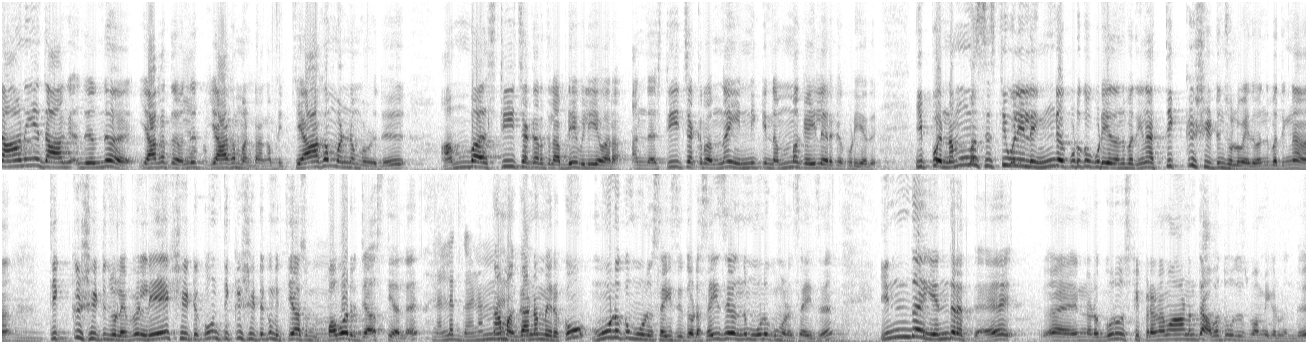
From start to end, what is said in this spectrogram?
தானே தாக வந்து யாகத்தை வந்து தியாகம் பண்றாங்க. அப்படி தியாகம் பண்ணும் பொழுது அம்பாள் ஸ்ரீ சக்கரத்துல அப்படியே வெளியே வர. அந்த ஸ்ரீ சக்கரம் தான் இன்னைக்கு நம்ம கையில இருக்கக்கூடியது. இப்போ நம்ம சிஸ்டி ஒலியில இங்க கொடுக்கக்கூடியது வந்து பாத்தீங்கன்னா திக்கு ஷீட்னு சொல்லுவோம். இது வந்து பாத்தீங்கன்னா திக்கு ஷீட்னு சொல்லுவோம். லே ஷீட்டுக்கும் திக்கு ஷீட்டுக்கும் வித்தியாசம். பவர் ஜாஸ்தி அல்ல நல்ல கனமா ஆமா கனம் இருக்கும். மூணுக்கு மூணு சைஸ் இதோட சைஸே வந்து மூணுக்கு மூணு சைஸ் இந்த எந்திரத்தை என்னோட குரு ஸ்ரீ பிரணவானந்த அவதூத சுவாமிகள் வந்து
